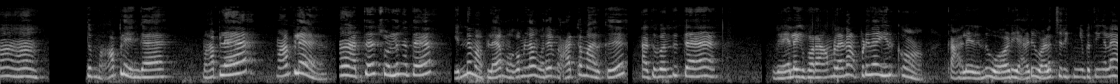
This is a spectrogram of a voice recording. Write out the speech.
ஆ ஆ. இந்த மாப்பிள்ள எங்க? மாப்பிள்ள மாப்பிள்ள ஆ அத்தை சொல்லுங்க அத்தை. என்ன மாப்பிள்ள முகம்லாம் ஒரே வாட்டமா இருக்கு. அது வந்து வேலைக்கு போற ஆம்பளைனா அப்படிதான் இருக்கும். காலையிலேருந்து ஓடி ஆடி உழைச்சிருக்கீங்க பார்த்தீங்களா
